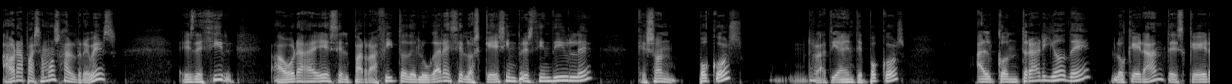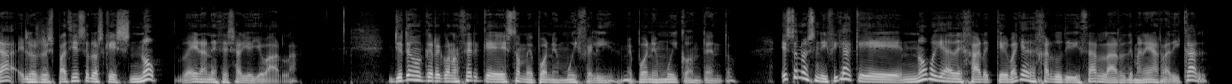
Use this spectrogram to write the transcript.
Ahora pasamos al revés. Es decir, ahora es el parrafito de lugares en los que es imprescindible, que son pocos, relativamente pocos, al contrario de lo que era antes, que era los espacios en los que no era necesario llevarla. Yo tengo que reconocer que esto me pone muy feliz, me pone muy contento. Esto no significa que no vaya a dejar, que vaya a dejar de utilizarla de manera radical.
